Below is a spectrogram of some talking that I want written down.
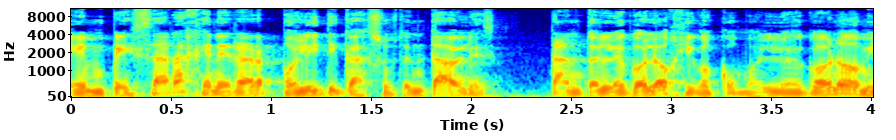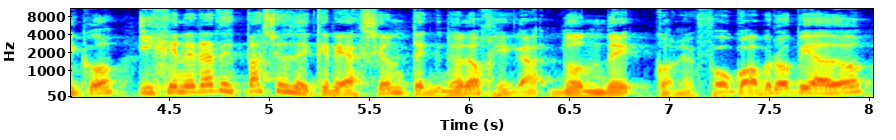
empezar a generar políticas sustentables, tanto en lo ecológico como en lo económico, y generar espacios de creación tecnológica donde, con el foco apropiado,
